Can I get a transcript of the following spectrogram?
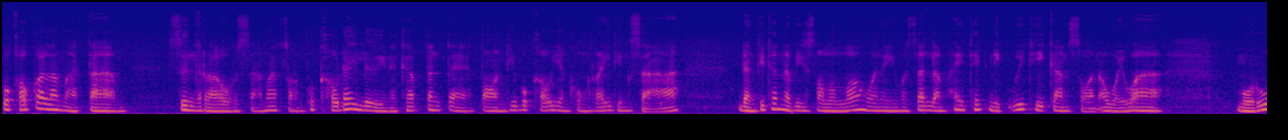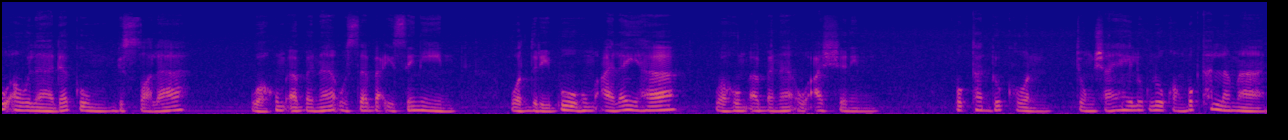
พวกเขาก็ละหมาดตาม ซึ่งเราสามารถสอนพวกเขาได้เลยนะครับ ตั้งแต่ตอนที่พวกเขายังคงไร้เดียงสา ดังที่ท่านนบีสุลต่านละฮ์วะลัยวะสัลลัมให้เทคนิควิธีการสอนเอาไว้ว่ามูรูอัลาดะกุมบิสซาลาวะฮุมอับนาอุสบะอิซินีน วัดริบูฮุมอะลัยฮาวะฮุมอับนาอุอัชรินพวกท่านทุกคนจงใช้ให้ลูกๆของพวกท่านละหมาด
